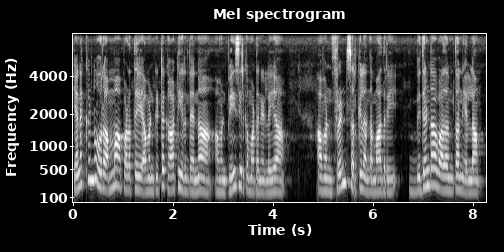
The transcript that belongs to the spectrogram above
எனக்குன்னு ஒரு அம்மா படத்தை அவன்கிட்ட காட்டியிருந்தேன்னா அவன் பேசியிருக்க மாட்டான் இல்லையா? அவன் ஃப்ரெண்ட் சர்க்கிள் அந்த மாதிரி. விதண்டாவாதம் தான் எல்லாம்.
